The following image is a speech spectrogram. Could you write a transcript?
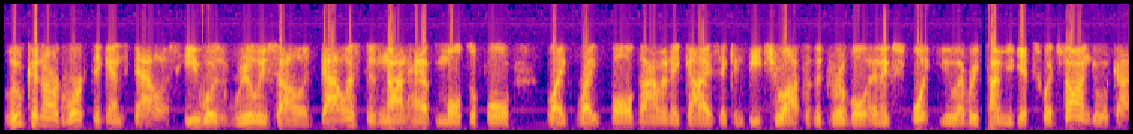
Luke Kennard worked against Dallas. He was really solid. Dallas does not have multiple like right ball dominant guys that can beat you off of the dribble and exploit you every time you get switched on to a guy.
